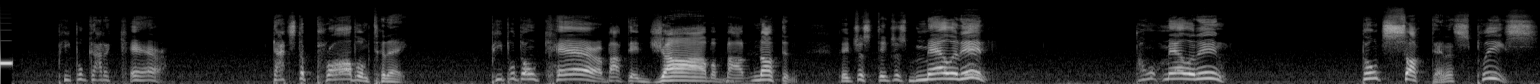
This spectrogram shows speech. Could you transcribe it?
People gotta care. That's the problem today. People don't care about their job, about nothing. They just they just mail it in. Don't mail it in. Don't suck, Dennis, please.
